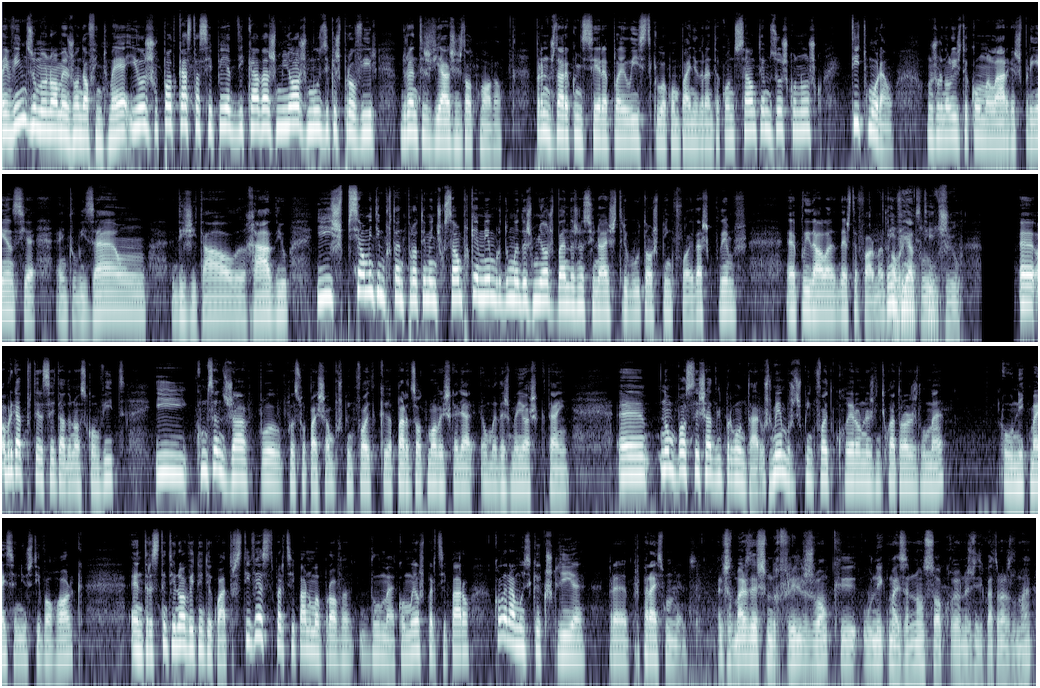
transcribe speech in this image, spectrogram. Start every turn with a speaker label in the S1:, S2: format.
S1: Bem-vindos, o meu nome é João Delfim Tomé e hoje o podcast ACP é dedicado às melhores músicas para ouvir durante as viagens de automóvel. Para nos dar a conhecer a playlist que o acompanha durante a condução, temos hoje connosco Tito Mourão, um jornalista com uma larga experiência em televisão, digital, rádio e especialmente importante para o tema em discussão porque é membro de uma das melhores bandas nacionais de tributo aos Pink Floyd. Acho que podemos apelidá-la desta forma.
S2: Obrigado pelo elogio.
S1: Uh, obrigado por ter aceitado o nosso convite e começando já pela, sua paixão por Pink Floyd, que a par dos automóveis se calhar é uma das maiores que tem, uh, não posso deixar de lhe perguntar, os membros dos Pink Floyd correram nas 24 horas de Le Mans, o Nick Mason e o Steve O'Rourke, entre 79 e 84. Se tivesse de participar numa prova de Le Mans como eles participaram, qual era a música que escolhia para preparar esse momento?
S2: Antes de mais, deixe-me referir-lhe, João, que o Nick Mason não só correu nas 24 horas de Le Mans,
